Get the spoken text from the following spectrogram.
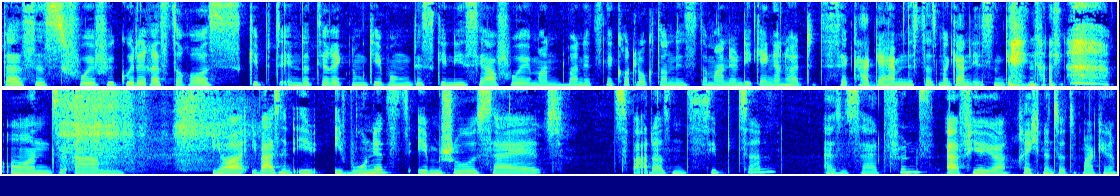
dass es voll viele gute Restaurants gibt in der direkten Umgebung. Das genieße ich auch voll. Ich meine, wenn jetzt nicht gerade Lockdown ist, der Mann und die gängen halt, das ist ja kein Geheimnis, dass wir gern essen gängen. Und ähm, ja, ich weiß nicht, ich, ich wohne jetzt eben schon seit 2017, also seit fünf, äh, vier Jahren, rechnen sollte mal Kinder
